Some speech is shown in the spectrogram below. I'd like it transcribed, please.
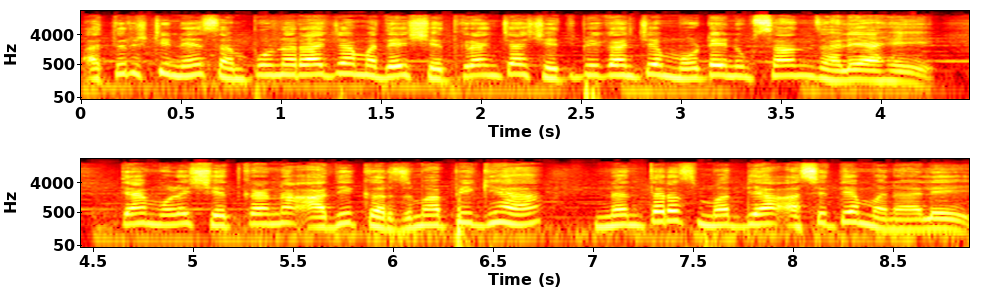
अतिवृष्टीने संपूर्ण राज्यामध्ये शेतकऱ्यांच्या शेतीपिकांचे मोठे नुकसान झाले आहे. त्यामुळे शेतकऱ्यांना आधी कर्जमाफी घ्या नंतरच मत द्या असे ते म्हणाले.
